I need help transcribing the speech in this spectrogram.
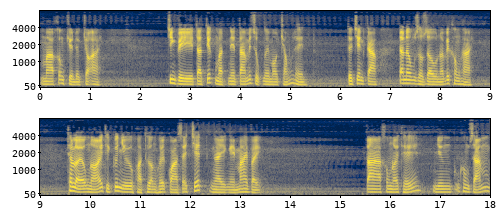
Mà không truyền được cho ai? Chính vì ta tiếc mật Nên ta mới dục người màu chóng lên. Từ trên cao, Đàn ông giàu giàu nói với không hài. Theo lời ông nói thì cứ như hòa thượng Huệ Quả sẽ chết ngày ngày mai vậy. Ta không nói thế, Nhưng cũng không dám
